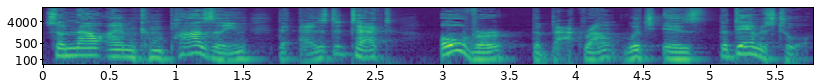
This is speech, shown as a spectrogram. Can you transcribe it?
So now I'm compositing the edge detect over the background, which is the damage tool.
